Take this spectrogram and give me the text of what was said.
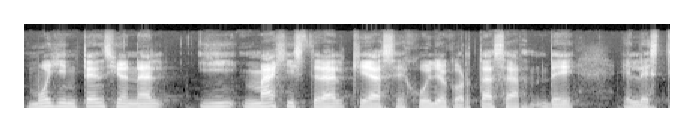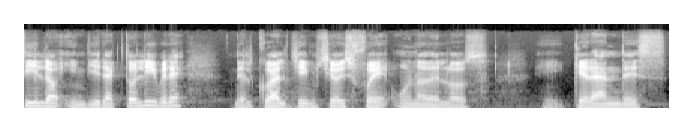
muy intencional y magistral que hace Julio Cortázar de el estilo indirecto libre del cual James Joyce fue uno de los eh, grandes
